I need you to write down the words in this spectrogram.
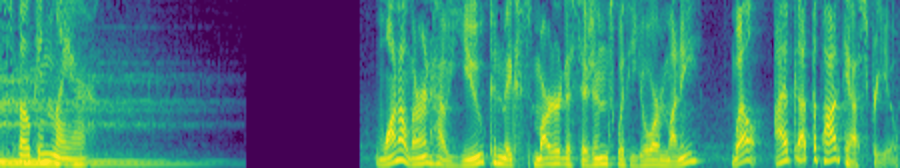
Spoken Layer. Want to learn how you can make smarter decisions with your money? Well, I've got the podcast for you.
